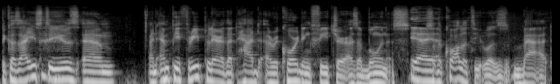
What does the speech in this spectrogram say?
because I used to use um, an MP3 player that had a recording feature as a bonus. Yeah, so yeah. the quality was bad.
